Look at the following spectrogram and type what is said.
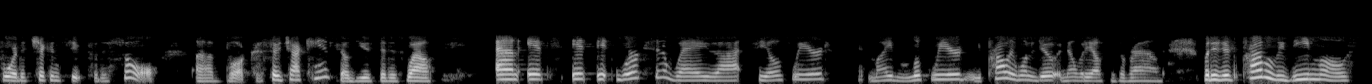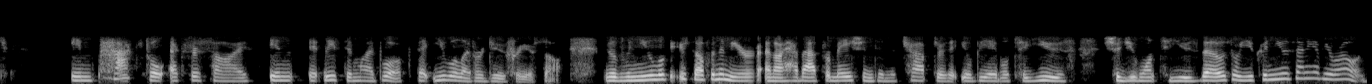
for the Chicken Soup for the Soul uh, book. So Jack Canfield used it as well, and it's it it works in a way that feels weird. It might look weird. You probably want to do it when nobody else is around, but it is probably the most impactful exercise in at least in my book that you will ever do for yourself. Because when you look at yourself in the mirror and i have affirmations in the chapter that you'll be able to use should you want to use those or you can use any of your own.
